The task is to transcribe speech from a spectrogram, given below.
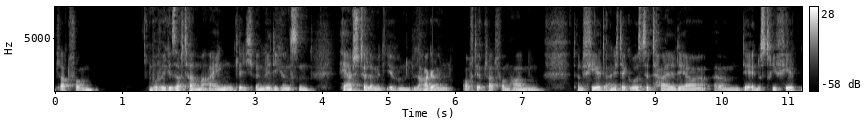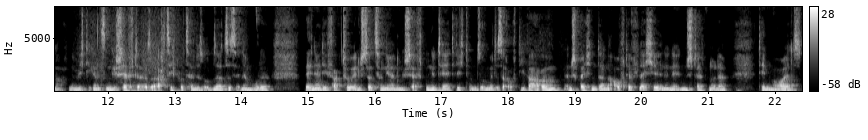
Plattform wo wir gesagt haben, eigentlich, wenn wir die ganzen Hersteller mit ihren Lagern auf der Plattform haben, dann fehlt eigentlich der größte Teil der, ähm, der Industrie fehlt noch, nämlich die ganzen Geschäfte. Also 80 Prozent des Umsatzes in der Mode werden ja de facto in stationären Geschäften getätigt und somit ist auch die Ware entsprechend dann auf der Fläche in den Innenstädten oder den Malls.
